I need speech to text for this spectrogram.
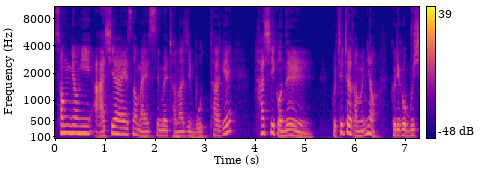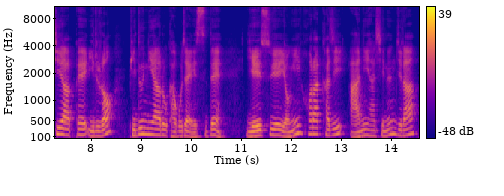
성령이 아시아에서 말씀을 전하지 못하게 하시거늘. 그리고 7절 가면요. 그리고 무시아 앞에 이르러 비두니아로 가고자 애쓰되 예수의 영이 허락하지 아니하시는지라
